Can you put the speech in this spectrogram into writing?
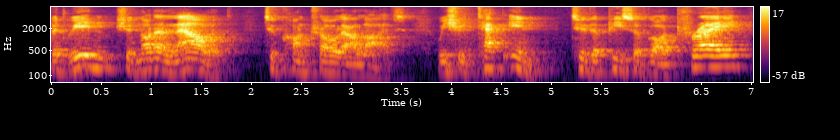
But we should not allow it to control our lives. We should tap in to the peace of God. Pray,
